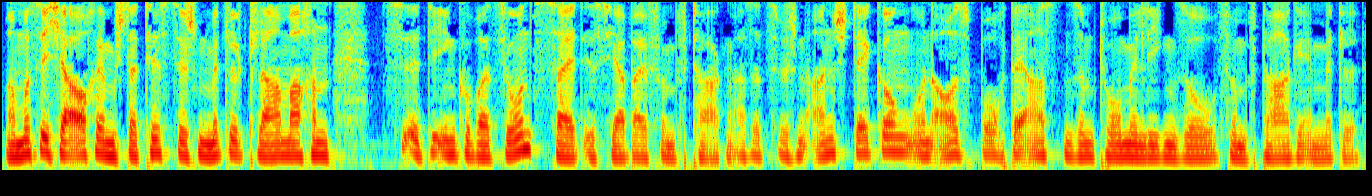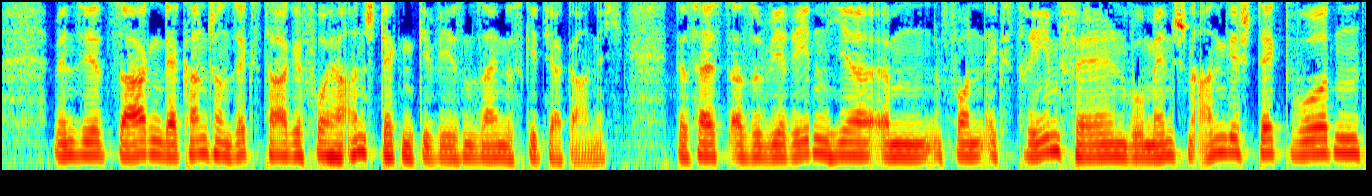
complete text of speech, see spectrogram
Man muss sich ja auch im statistischen Mittel klar machen, die Inkubationszeit ist ja bei fünf Tagen. Also zwischen Ansteckung und Ausbruch der ersten Symptome liegen so fünf Tage im Mittel. Wenn Sie jetzt sagen, der kann schon sechs Tage vorher ansteckend gewesen sein, das geht ja gar nicht. Das heißt also, wir reden hier ähm, von Extremfällen, wo Menschen angesteckt wurden,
